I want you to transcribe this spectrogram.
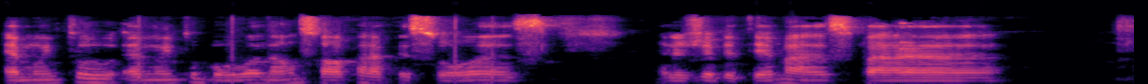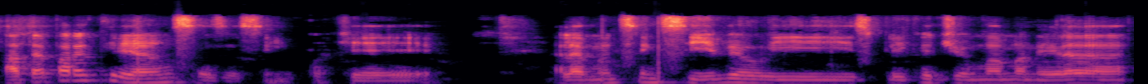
é muito, é muito boa, não só para pessoas LGBT, mas para até para crianças, assim, porque ela é muito sensível e explica de uma maneira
